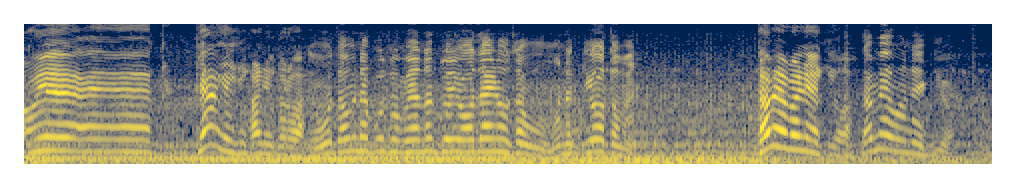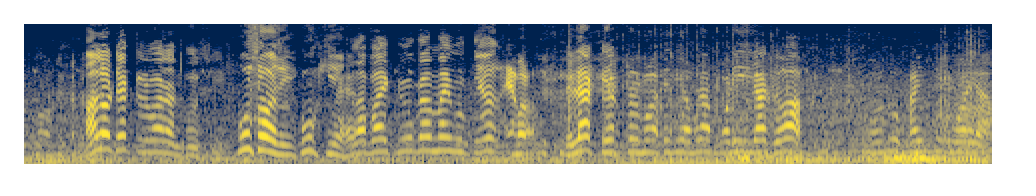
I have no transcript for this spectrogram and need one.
હવે ક્યાં જાય છે ખાલી કરવા? હું તમને પૂછું મેં નથી જોયું અજાણ્યો છું હું. મને કયો તમે? તમે મને કયો. તમે મને કયો. હાલો ટ્રેક્ટર વાળાને પૂછી પૂછો જી શું કહે છે? ભાઈ કયું કામ આવ્યું? ક્યાં? પેલા ટ્રેક્ટરમાંથી હમણાં પડી ગયા જો. ઊંડું ખાઈ ચૂક્યું આયા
